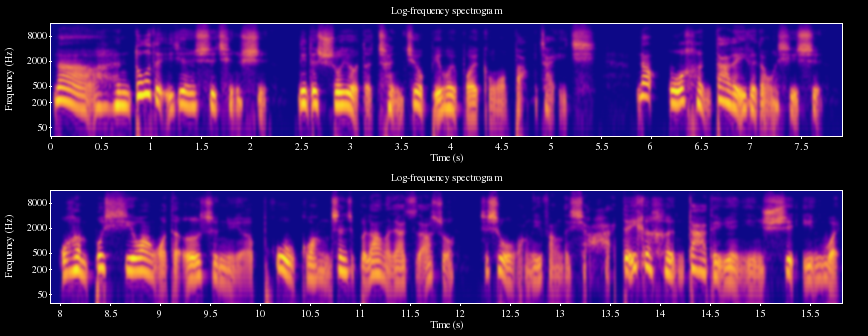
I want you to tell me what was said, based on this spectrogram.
那很多的一件事情是，你的所有的成就，别会不会跟我绑在一起？那我很大的一个东西是，我很不希望我的儿子女儿曝光，甚至不让人家知道说。这是我王立芳的小孩的一个很大的原因，是因为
